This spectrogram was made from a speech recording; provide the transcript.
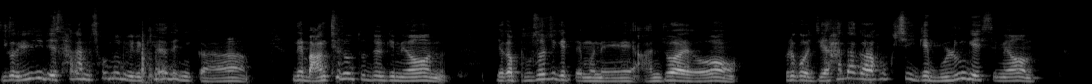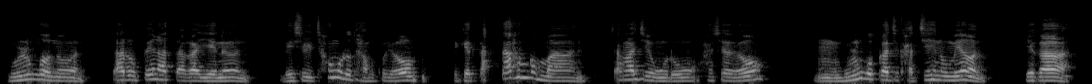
이거 일일이 사람 손으로 이렇게 해야 되니까. 근데 망치로 두들기면 얘가 부서지기 때문에 안 좋아요. 그리고 이제 하다가 혹시 이게 물른 게 있으면 물른 거는 따로 빼놨다가 얘는 매실 청으로 담고요. 이렇게 딱딱한 것만 장아지용으로 하셔요. 음, 물른 것까지 같이 해놓으면 얘가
